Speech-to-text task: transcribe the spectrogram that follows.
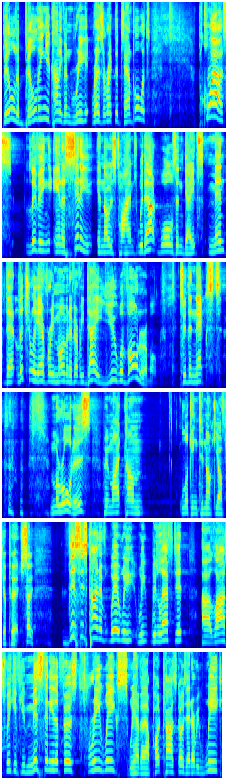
build a building? You can't even re- resurrect the temple? What's. Plus, living in a city in those times without walls and gates meant that literally every moment of every day you were vulnerable to the next marauders who might come looking to knock you off your perch. So, this is kind of where we, we, we left it uh, last week. If you missed any of the first three weeks, we have our podcast goes out every week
